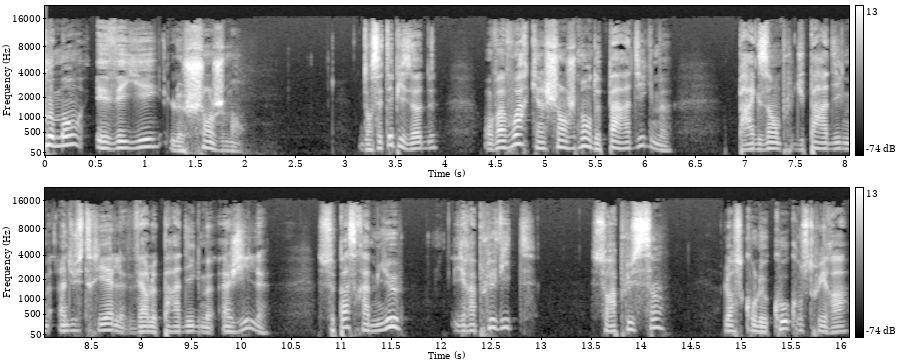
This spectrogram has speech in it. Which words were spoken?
Comment éveiller le changement Dans cet épisode, on va voir qu'un changement de paradigme, par exemple du paradigme industriel vers le paradigme agile, se passera mieux, ira plus vite, sera plus sain lorsqu'on le co-construira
